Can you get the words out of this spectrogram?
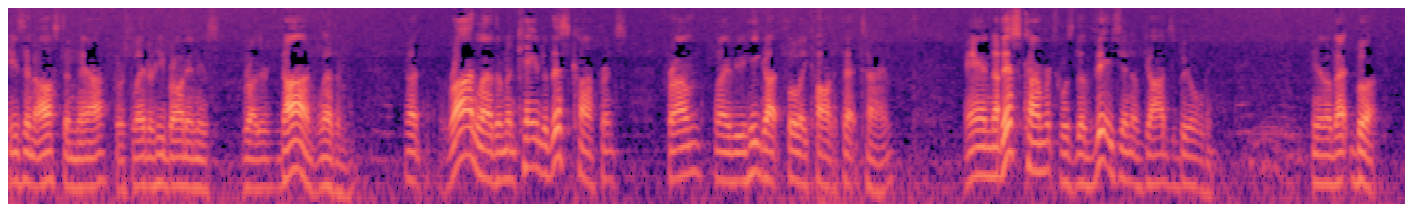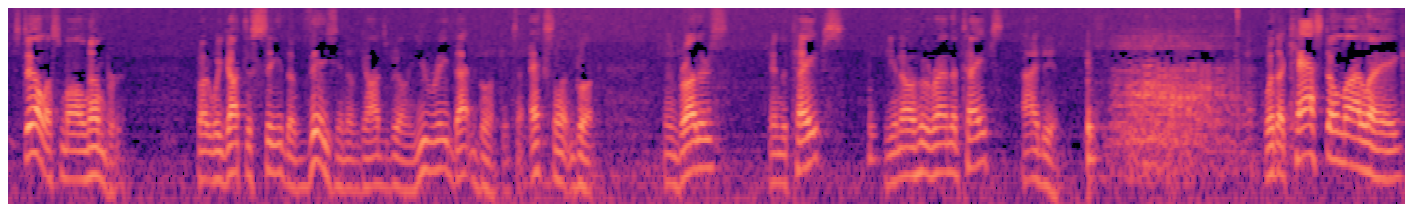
He's in Austin now. Of course, later he brought in his brother, Don Leatherman. But Ron Leatherman came to this conference from, maybe he got fully caught at that time. And uh, this conference was the vision of God's building. You know, that book. Still a small number. But we got to see the vision of God's building. You read that book. It's an excellent book. And brothers, in the tapes, you know who ran the tapes? I did. With a cast on my leg,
